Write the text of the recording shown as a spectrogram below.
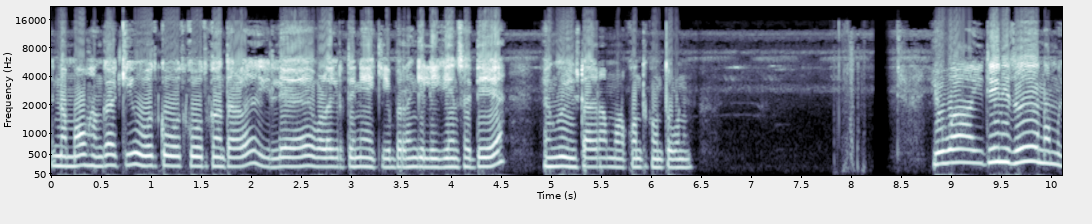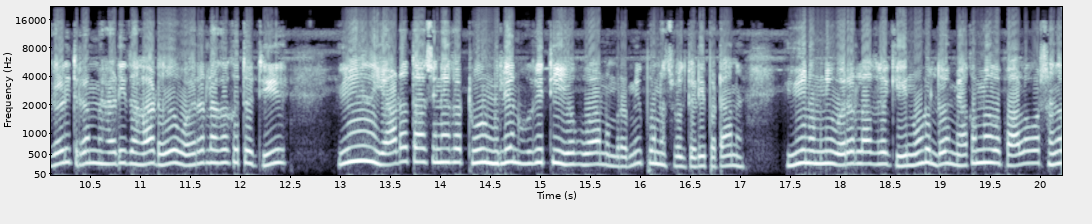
ನಮ್ಮವ್ ಹಂಗಾಕಿ ಓದ್ಕೋ, ಓದ್ಕೊ ಓದ್ಕೊ ಅಂತಾಳೆ. ಇಲ್ಲೇ ಒಳಗಿರ್ತೀನಿ ಆಕಿ ಬರಂಗಿಲ್ಲ ಈಗೇನು ಸದ್ಯ ಹೆಂಗೂ ಇನ್ಸ್ಟಾಗ್ರಾಮ್ ಮಾಡ್ಕೊಂತ ಕುಂತ್ಕೊಂಡು ಯವ್ವ, ಇದೇನಿದು? ನಮ್ಗೆ ಹೇಳಿದ್ರಿ ಹಾಡಿದ ಹಾಡು ವೈರಲ್ ಆಗಾಕತ್ತೈತಿ. ಏನು ಎರಡೋ ತಾಸಿನಾಗ ಟೂ ಮಿಲಿಯನ್ ಹೋಗೈತಿ ಯವ್ವ. ನಮ್ಮ ರಮ್ಮಿ ಫೋನ್ ಹಚ್ಬೇಕು ತಡಿ ಪಟಾನ. ಈ ನಮ್ನಿ ವೈರಲ್ ಆಗಾಕಿ ನೋಡಿಲ್ದ ಮ್ಯಾಕಮ್ಯಾಗ ಫಾಲೋವರ್ಸ್ ಹಂಗ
